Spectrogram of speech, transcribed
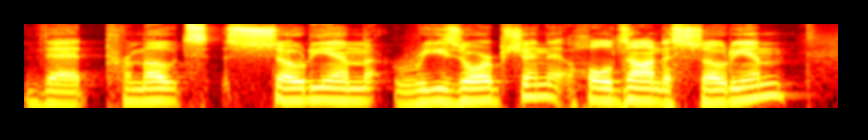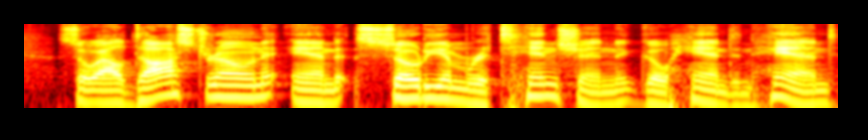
that promotes sodium resorption, it holds on to sodium. So, aldosterone and sodium retention go hand in hand.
